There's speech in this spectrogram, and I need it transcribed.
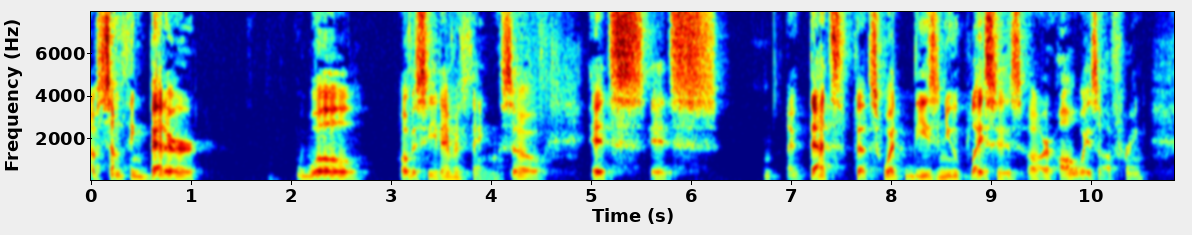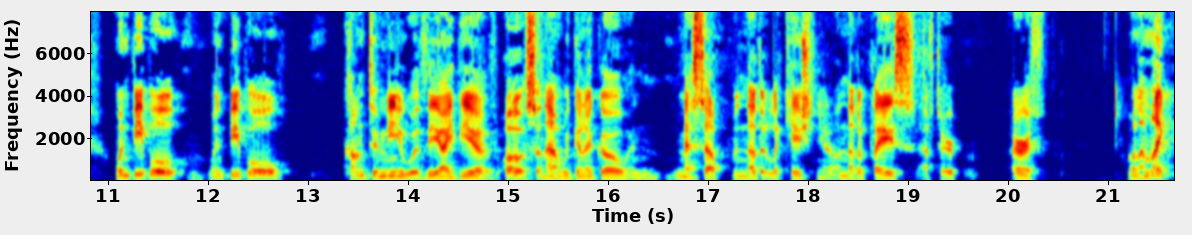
of something better will oversee everything. So it's it's that's that's what these new places are always offering. When people when people come to me with the idea of oh so now we're going to go and mess up another location you know another place after earth well i'm like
